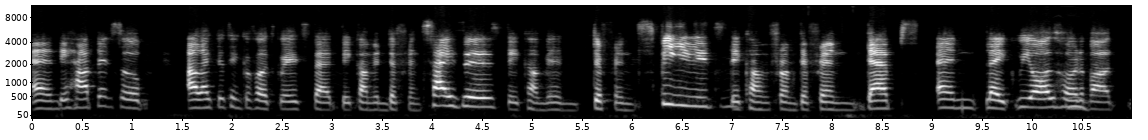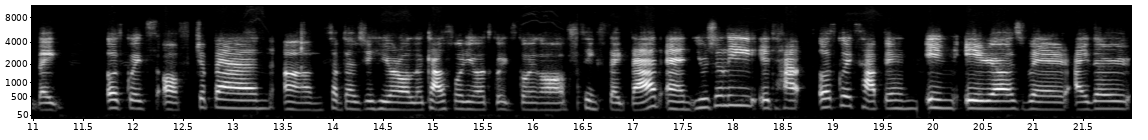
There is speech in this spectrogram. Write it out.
and they happen. So I like to think of earthquakes that they come in different sizes, they come in different speeds, they come from different depths, and like we all heard Mm. about like earthquakes of Japan. Um, sometimes you hear all the California earthquakes going off, things like that. And usually, it ha- earthquakes happen in areas where either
